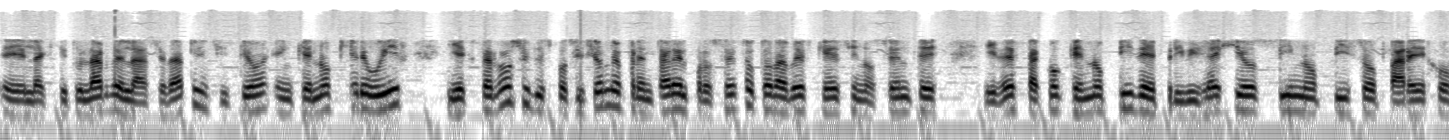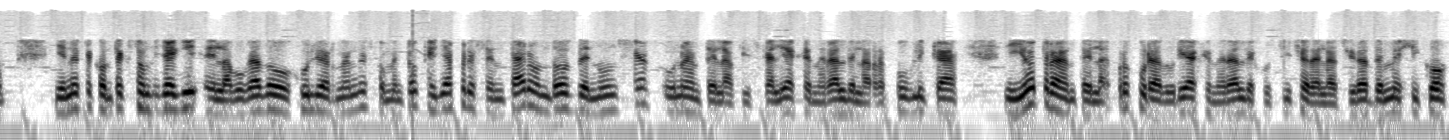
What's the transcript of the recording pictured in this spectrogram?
eh, la extitular de la SEDATO insistió en que no quiere huir y externó su disposición de enfrentar el proceso toda vez que es inocente y destacó que no pide privilegios sino piso parejo. Y en este contexto, Miyagi, el abogado Julio Hernández comentó que ya presentaron dos denuncias, una ante la Fiscalía General de la República y otra ante la Procuraduría General de Justicia de la Ciudad de México,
